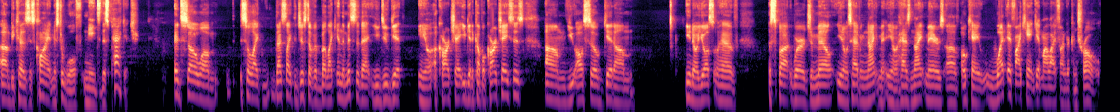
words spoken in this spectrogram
um, because his client, Mr. Wolf, needs this package. And so, um, so like that's like the gist of it. But like in the midst of that, you do get, you know, a car chase. You get a couple car chases. Um, you also get, um, you know, you also have a spot where Jamel, you know, is having nightmare, you know, has nightmares of, okay, what if I can't get my life under control?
